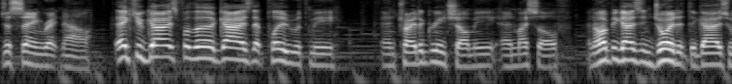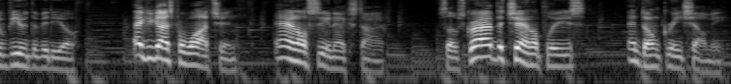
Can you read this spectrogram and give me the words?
just saying right now. Thank you guys for the guys that played with me and tried to green shell me and myself. And I hope you guys enjoyed it, the guys who viewed the video. Thank you guys for watching, and I'll see you next time. Subscribe the channel, please, and don't green shell me.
